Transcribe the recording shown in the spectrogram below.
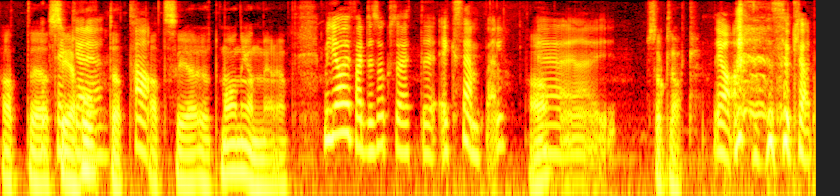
att eh, se hotet, Ja. att se utmaningen med det. Men jag har faktiskt också ett eh, exempel. Ja. Eh, Såklart. Ja, såklart.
